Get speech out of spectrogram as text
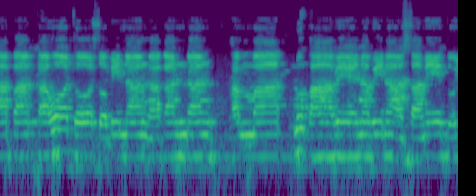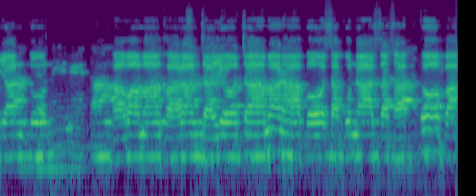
ะปะคะโหตุสุบินังอากันดังธรรมานุภาเวนะวินาสเมตุยันตุ อวามังคารันจโยจามนาโปสกุณาสสะโตปา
